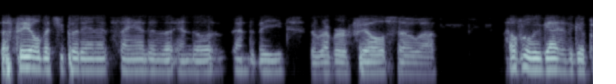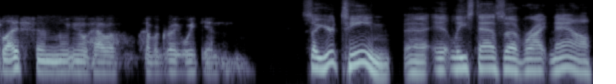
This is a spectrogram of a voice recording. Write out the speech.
the fill that you put in it, sand and the and the and the beads, the rubber fill. So uh, hopefully we've got it in a good place and you know have a have a great weekend. So your team, uh, at least as of right now,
